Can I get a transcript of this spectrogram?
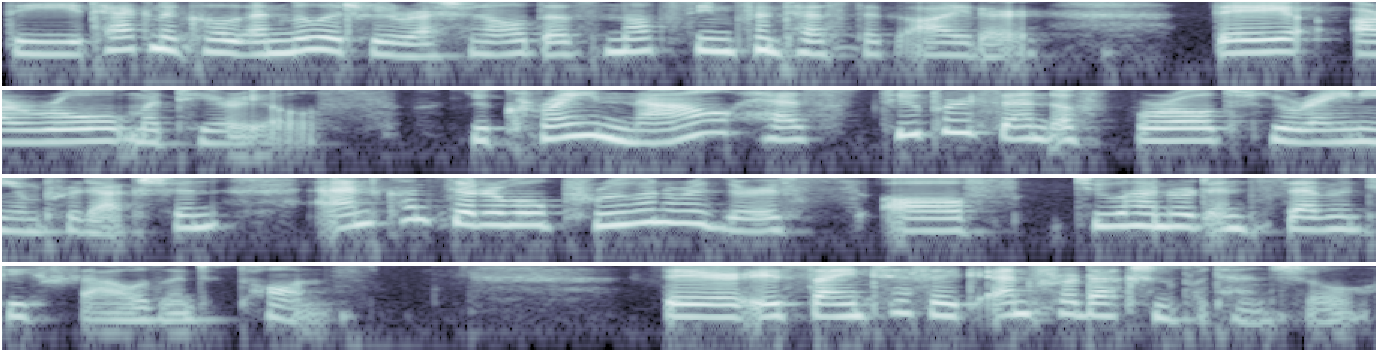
The technical and military rationale does not seem fantastic either. They are raw materials. Ukraine now has 2% of world uranium production and considerable proven reserves of 270,000 tons. There is scientific and production potential,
